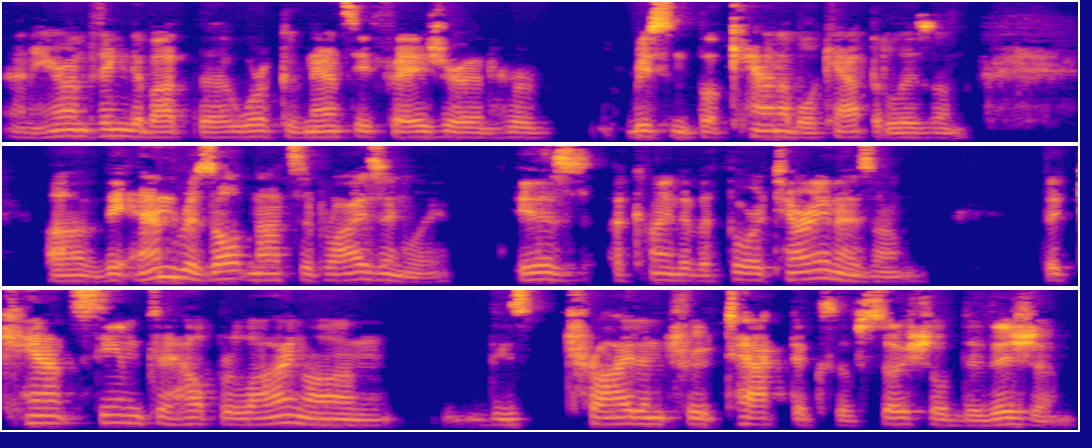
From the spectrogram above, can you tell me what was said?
and here I'm thinking about the work of Nancy Fraser and her recent book, Cannibal Capitalism. Uh, the end result, not surprisingly, is a kind of authoritarianism that can't seem to help relying on these tried and true tactics of social division,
